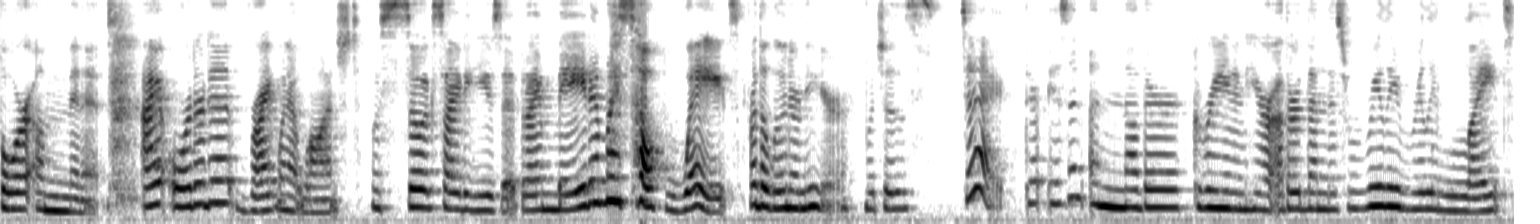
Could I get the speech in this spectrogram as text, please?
for a minute. I ordered it right when it launched. I was so excited to use it, but I made it myself wait for the Lunar New Year, which is today. There isn't another green in here other than this really, really light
